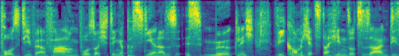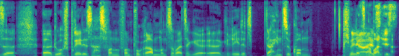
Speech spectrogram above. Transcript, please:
positive Erfahrungen, wo solche Dinge passieren. Also es ist möglich. Wie komme ich jetzt dahin, sozusagen diese, äh, du sprichst, hast von, von Programmen und so weiter ge, äh, geredet, dahin zu kommen. Ich will jetzt ja, aber. Ist,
